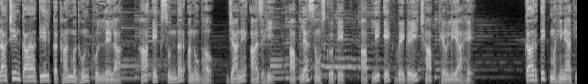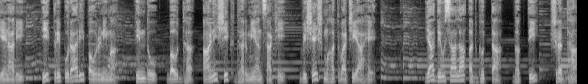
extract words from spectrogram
प्राचीन काळातील कथांमधून फुललेला हा एक सुंदर अनुभव ज्याने आजही आपल्या संस्कृतीत आपली एक वेगळी छाप ठेवली आहे. कार्तिक महिन्यात येणारी ही त्रिपुरारी पौर्णिमा हिंदू बौद्ध आणि शीख धर्मियांसाठी विशेष महत्वाची आहे. या दिवसाला अद्भुतता भक्ती श्रद्धा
